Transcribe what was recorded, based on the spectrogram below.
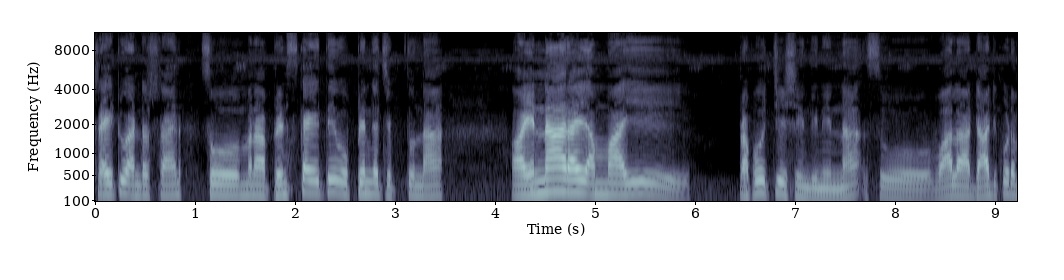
try to understand so మన ఫ్రెండ్స్కి అయితే ఓపెన్గా చెప్తున్నా ఎన్ఆర్ఐ అమ్మాయి ప్రపోజ్ చేసింది నిన్న సో వాళ్ళ డాడీ కూడా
